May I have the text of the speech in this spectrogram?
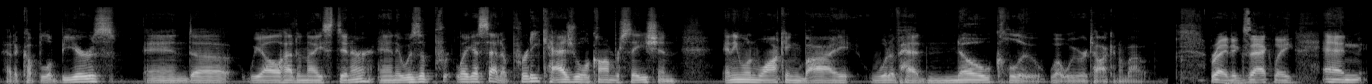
Had a couple of beers, and uh, we all had a nice dinner. And it was a, pr- like I said, a pretty casual conversation. Anyone walking by would have had no clue what we were talking about. Right, exactly. And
